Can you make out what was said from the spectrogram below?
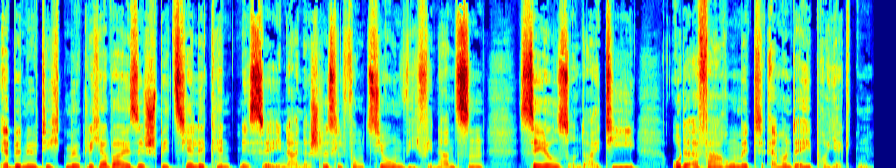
Er benötigt möglicherweise spezielle Kenntnisse in einer Schlüsselfunktion wie Finanzen, Sales und IT oder Erfahrung mit MA-Projekten.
